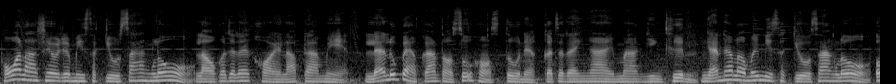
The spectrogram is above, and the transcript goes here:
เพราะว่าลาเชลจะมีสกิลสร้างโล่เราก็จะได้คอยรับดาเมจและรูปแบบการต่อสู้ของสตูเนี่ยก็จะได้ง่ายมากยิ่งขึ้นงั้นถ้าเราไม่มีสกิลสร้างโล่โอ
